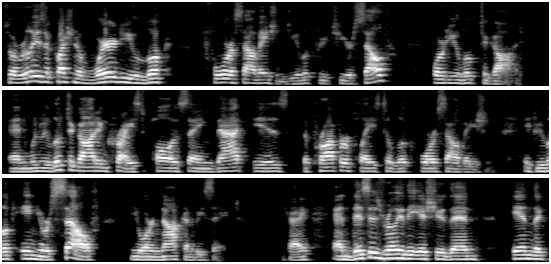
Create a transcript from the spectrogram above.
So it really is a question of where do you look for salvation? Do you look for to yourself or do you look to God? And when we look to God in Christ, Paul is saying that is the proper place to look for salvation. If you look in yourself, you are not going to be saved. Okay. And this is really the issue then in the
